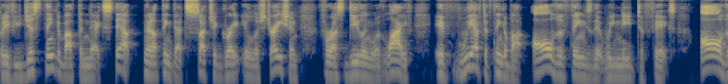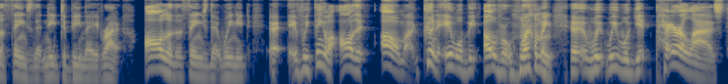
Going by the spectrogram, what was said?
But if you just think about the next step, and I think that's such a great illustration for us dealing with life. If we have to think about all the things that we need to fix, all the things that need to be made right, all of the things that we need. Uh, if we think about all that, oh my goodness, it will be overwhelming. Uh, we, we will get paralyzed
